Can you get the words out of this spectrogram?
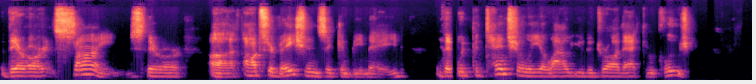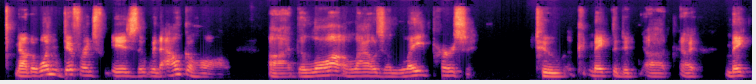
there are signs, there are uh, observations that can be made that would potentially allow you to draw that conclusion. Now, the one difference is that with alcohol, uh, the law allows a lay person to make the uh, uh, make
